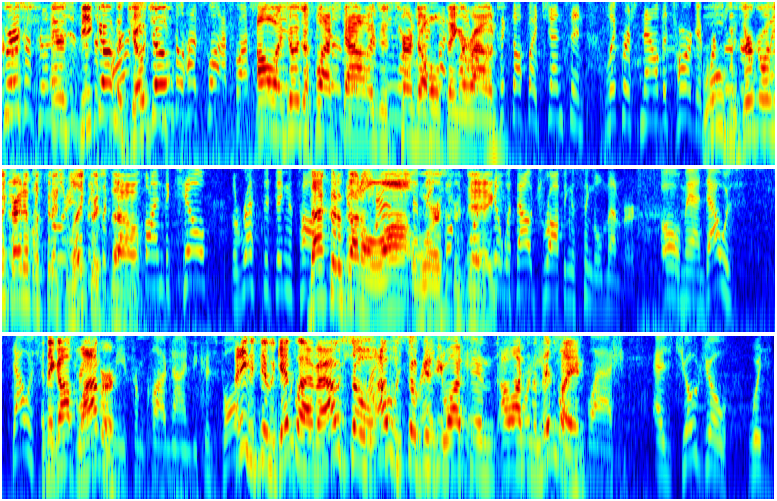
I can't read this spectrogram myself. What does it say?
Licorice and the is on the target. He JoJo? still has flash. Flash Oh, and JoJo flashed out and just turned the whole thing around. Picked off by Jensen. Licorice now the target. Ooh, Berserker Berserker wasn't went quite able to finish killer Licorice, though. Find the kill. The rest of Dignitas That could have gone a lot happy that they worse for one Dig. Without dropping a single member. Oh man, that was that was. And they really got strange Blabber. from Cloud9 because I didn't even see him get was Blabber. I was so- I was so busy watching- I was watching the the mid lane. Flash as JoJo was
